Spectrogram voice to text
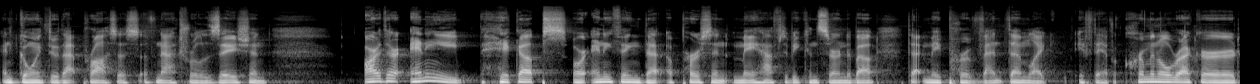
and going through that process of naturalization, are there any hiccups or anything that a person may have to be concerned about that may prevent them, like if they have a criminal record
